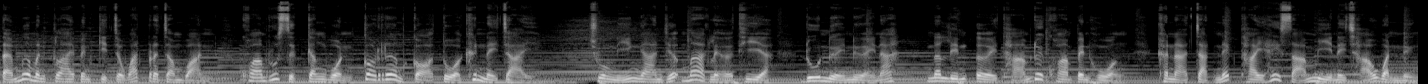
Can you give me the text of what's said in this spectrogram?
แต่เมื่อมันกลายเป็นกิจวัตรประจำวัน ความรู้สึกกังวลก็เริ่มก่อตัวขึ้นในใจ ช่วงนี้งานเยอะมากเลยเหรอเทีย ดูเหนื่อยๆนะนลินเอ่ยถามด้วยความเป็นห่วง ขณะจัดเน็กไทให้สามีในเช้าวันหนึ่ง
